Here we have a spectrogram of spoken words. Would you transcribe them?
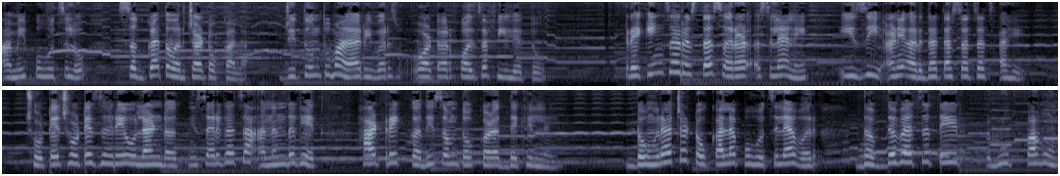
आम्ही पोहोचलो सगळ्यात वरच्या टोकाला जिथून तुम्हाला रिव्हर्स वॉटरफॉलचा फील येतो. ट्रेकिंगचा रस्ता सरळ असल्याने इझी आणि अर्धा तासाचाच आहे. छोटे छोटे झरे ओलांडत निसर्गाचा आनंद घेत हा ट्रेक कधी संपतो कळत देखील नाही. डोंगराच्या टोकाला पोहोचल्यावर धबधब्याचं ते रूप पाहून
